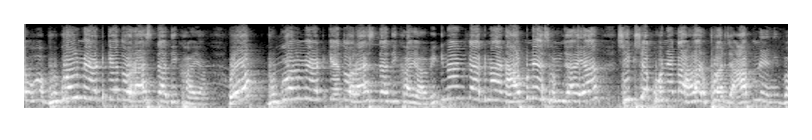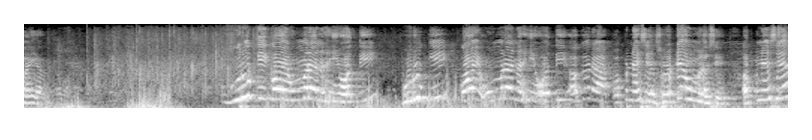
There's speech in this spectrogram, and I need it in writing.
वो भूगोल में अटके तो रास्ता दिखाया। वो भूगोल में अटके तो रास्ता दिखाया। विज्ञान का ज्ञान आपने समझाया, शिक्षक होने का हर फ़र्ज़ आपने निभाया। गुरु की कोई उम्र नहीं होती, गुरु की कोई उम्र नहीं होती। अगर आप अपने से छोटे उम्र से, अपने से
